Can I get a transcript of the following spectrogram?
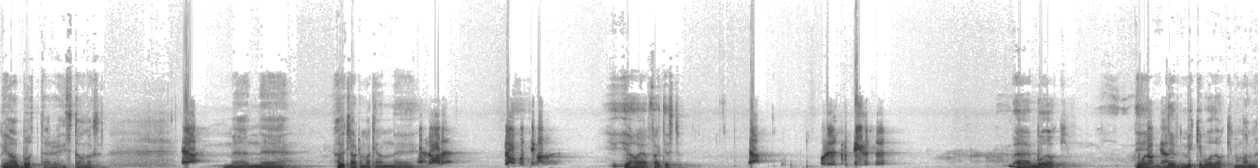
Men jag har bott där i stan också. Ja, Men eh, ja, det är klart att man kan. Eh, ja du har det. Du har bott i Malmö? det har jag faktiskt. Ja. Och du, trivs du? Eh, både och. Det, Både och, ja. det är mycket både och med Malmö.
